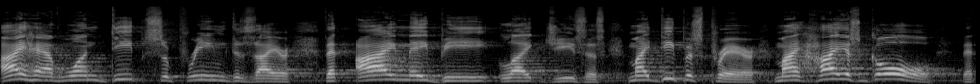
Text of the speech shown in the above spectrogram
I have one deep, supreme desire that I may be like Jesus. My deepest prayer, my highest goal, that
